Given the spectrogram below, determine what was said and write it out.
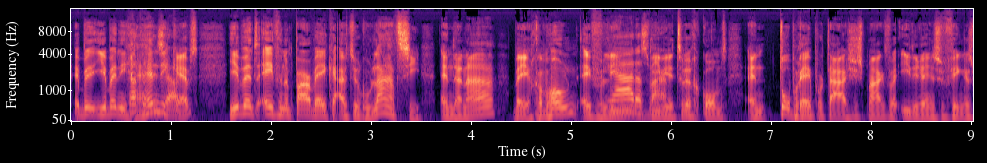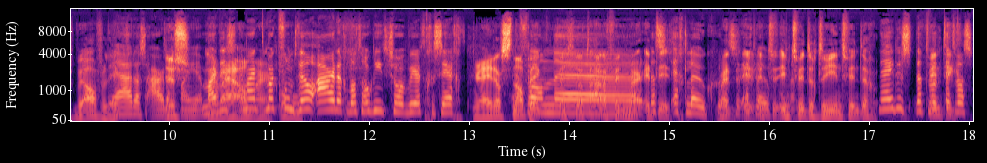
Je bent, niet gehandicapt. Je bent even een paar weken uit de roulatie. En daarna ben je gewoon Evelien Ja, die waar. weer terugkomt. En topreportages maakt waar iedereen zijn vingers bij aflegt. Ja, dat is aardig Dus, van je. Maar, dus, maar, maar maar ik vond het wel aardig dat er ook niet zo werd gezegd. Nee, dat snap van, ik. Dat je dat aardig vindt. Maar eh, het dat is echt leuk. maar Dat is echt leuk. in 2023 Nee, dus dat, het was,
